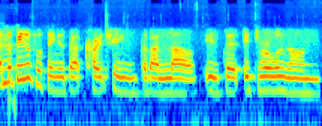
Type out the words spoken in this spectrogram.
and the beautiful thing about coaching that I love is that it draws on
